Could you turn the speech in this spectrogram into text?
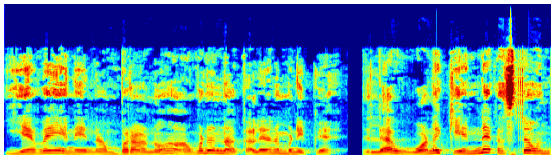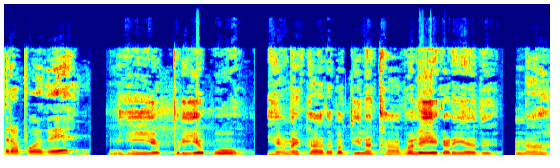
எவன் என்னை நம்புறானோ அவனை நான் கல்யாணம் பண்ணிப்பேன். இதுல உனக்கு என்ன கஷ்டம் வந்துட போகுது? நீ எப்படியே போ. எனக்கு அதை பத்திலாம் கவலையே கிடையாது. நான்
